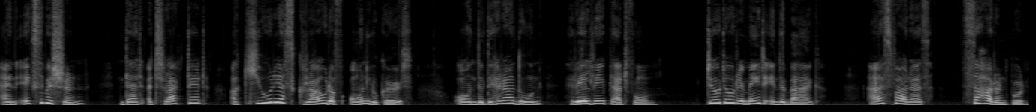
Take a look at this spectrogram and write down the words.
An exhibition that attracted a curious crowd of onlookers on the Dehradun railway platform. Toto remained in the bag as far as Saharanpur.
